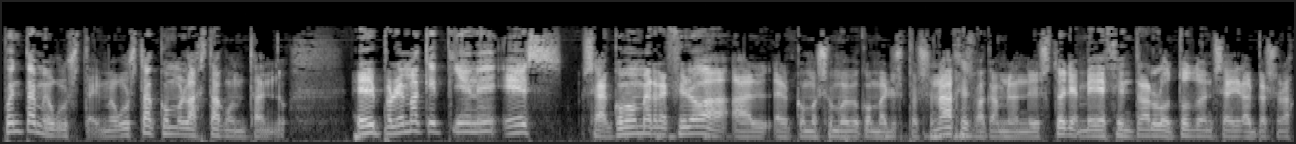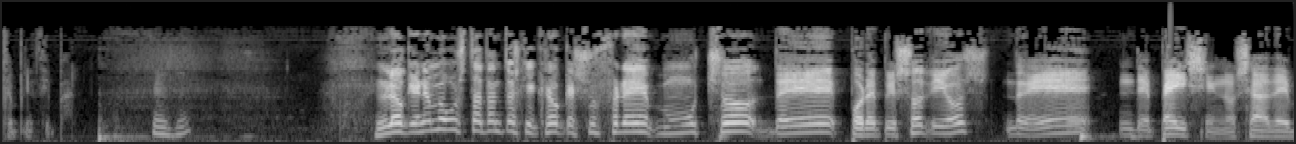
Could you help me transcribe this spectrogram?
cuenta me gusta y me gusta cómo la está contando. El problema que tiene es, o sea, cómo me refiero a, a, a cómo se mueve con varios personajes, va cambiando de historia, en vez de centrarlo todo en seguir al personaje principal. Uh -huh. Lo que no me gusta tanto es que creo que sufre mucho de, por episodios, de, de pacing, o sea, de,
